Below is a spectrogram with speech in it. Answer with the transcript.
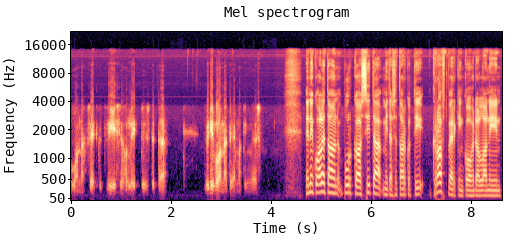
vuonna 1975, johon liittyy sitten tämä ydinvoimateemakin myös. Ennen kuin aletaan purkaa sitä, mitä se tarkoitti Kraftwerkin kohdalla, niin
